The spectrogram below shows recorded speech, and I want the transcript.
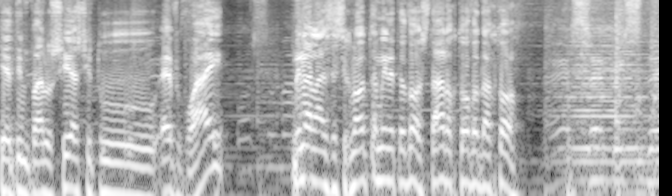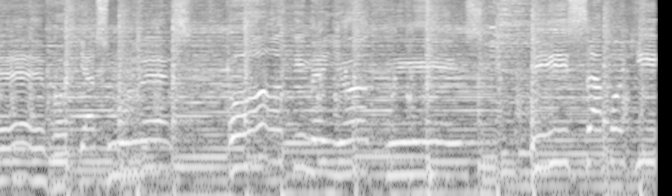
και την παρουσίαση του FY. Μην αλλάζετε συχνότητα, μείνετε εδώ, Star 888. Σε πιστεύω κι ας μου λες ότι με νιώθεις Είσαι από εκείνες που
